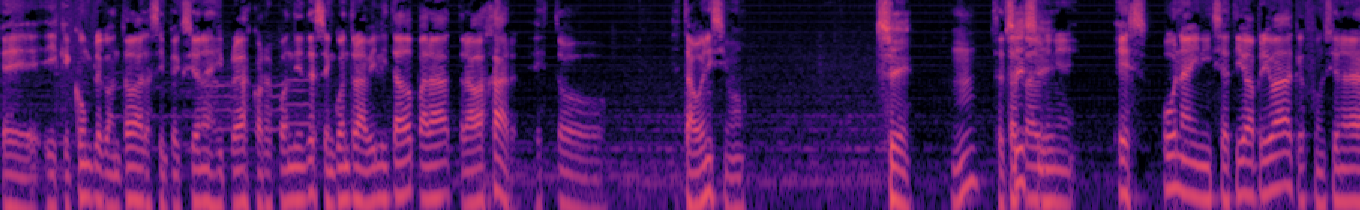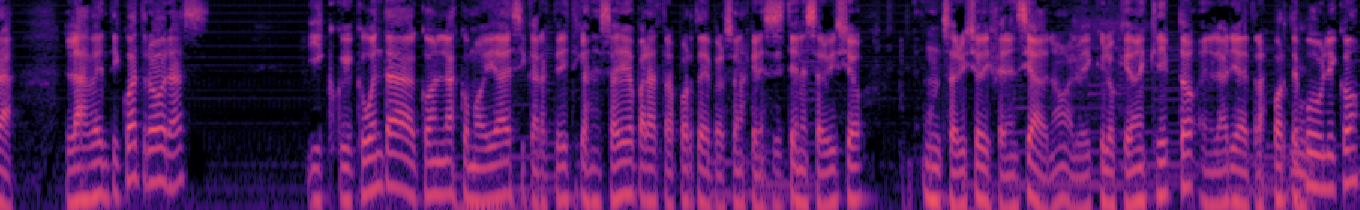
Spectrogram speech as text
eh, y que cumple con todas las inspecciones y pruebas correspondientes se encuentra habilitado para trabajar. Esto está buenísimo. Sí, ¿Mm? Se trata sí. es una iniciativa privada que funcionará las 24 horas y que cuenta con las comodidades y características necesarias para el transporte de personas que necesiten el servicio un servicio diferenciado, ¿no? El vehículo quedó inscripto en el área de transporte Mm. público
